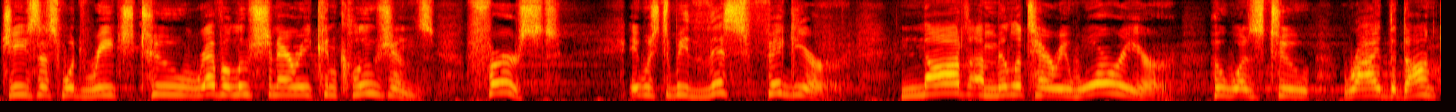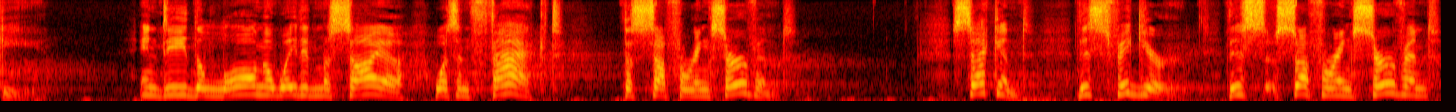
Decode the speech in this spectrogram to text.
Jesus would reach two revolutionary conclusions. First, it was to be this figure, not a military warrior, who was to ride the donkey. Indeed, the long awaited Messiah was, in fact, the suffering servant. Second, this figure, this suffering servant,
